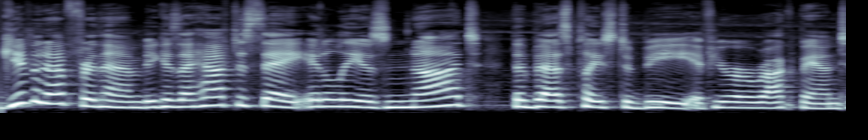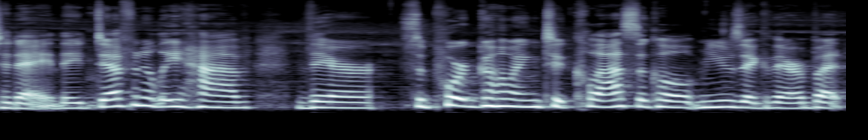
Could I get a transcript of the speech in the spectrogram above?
Give it up for them because I have to say, Italy is not the best place to be if you're a rock band today. They definitely have their support going to classical music there, but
